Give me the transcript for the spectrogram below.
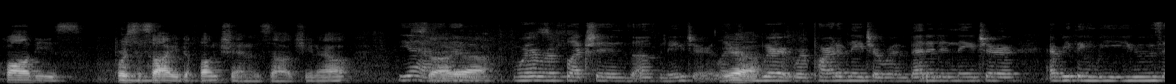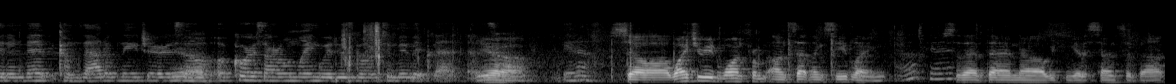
qualities for society to function and such. You know. Yeah, So, yeah. we're reflections of nature. Like Yeah. we're we're part of nature. We're embedded in nature. Everything we use and invent comes out of nature. Yeah. So of course our own language is going to mimic that. As Yeah. Well. Yeah. So, uh, why don't you read one from Unsettling Seedling, Okay. so that then uh, we can get a sense of that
